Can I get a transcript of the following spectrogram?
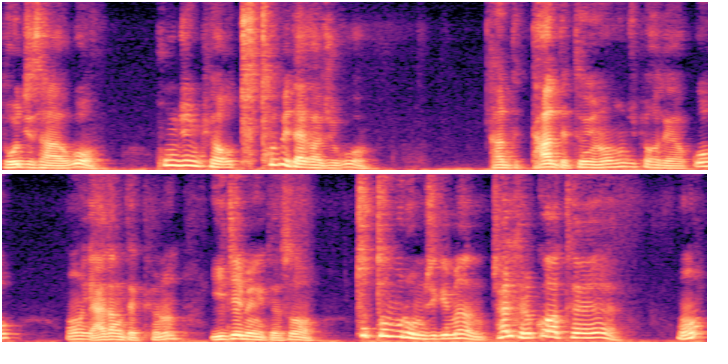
도지사하고 홍준표하고 투톱이 돼가지고 다음, 대- 다음 대통령은 홍준표가 돼갖고 어, 야당 대표는 이재명이 돼서 투톱으로 움직이면 잘 될 것 같아 어?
